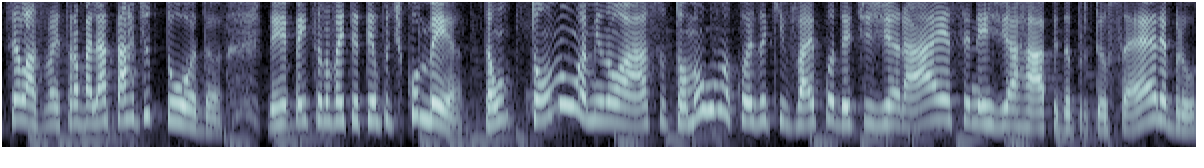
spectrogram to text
Sei lá, você vai trabalhar a tarde toda. De repente, você não vai ter tempo de comer. Então, toma um aminoácido, toma alguma coisa que vai poder te gerar essa energia rápida pro teu cérebro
